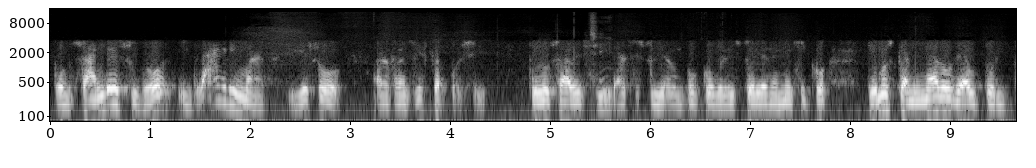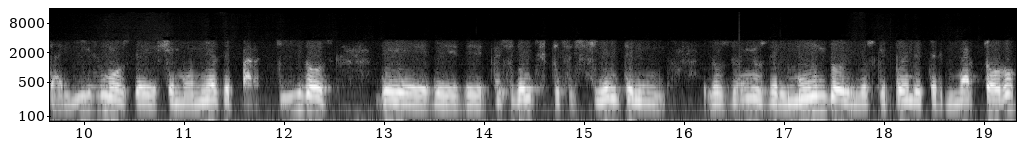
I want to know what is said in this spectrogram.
con sangre, sudor y lágrimas. Y eso, Ana Francisca, pues sí, tú lo sabes si has estudiado un poco de la historia de México, que hemos caminado de autoritarismos, de hegemonías de partidos, de, de presidentes que se sienten los dueños del mundo y los que pueden determinar todo,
